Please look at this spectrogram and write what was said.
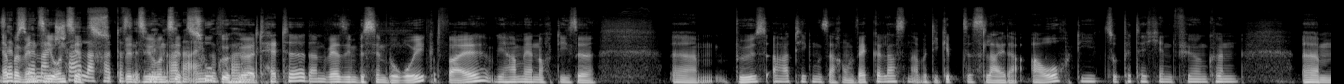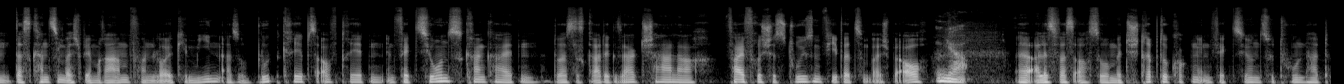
Ja, aber wenn sie uns jetzt, hat, wenn sie uns jetzt zugehört hätte, dann wäre sie ein bisschen beruhigt, weil wir haben ja noch diese ähm, bösartigen Sachen weggelassen, aber die gibt es leider auch, die zu Petechien führen können. Ähm, das kann zum Beispiel im Rahmen von Leukämien, also Blutkrebs auftreten, Infektionskrankheiten, du hast es gerade gesagt, Scharlach, pfeifrisches Drüsenfieber zum Beispiel auch. Ja. Äh, alles, was auch so mit Streptokokkeninfektionen zu tun hat.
